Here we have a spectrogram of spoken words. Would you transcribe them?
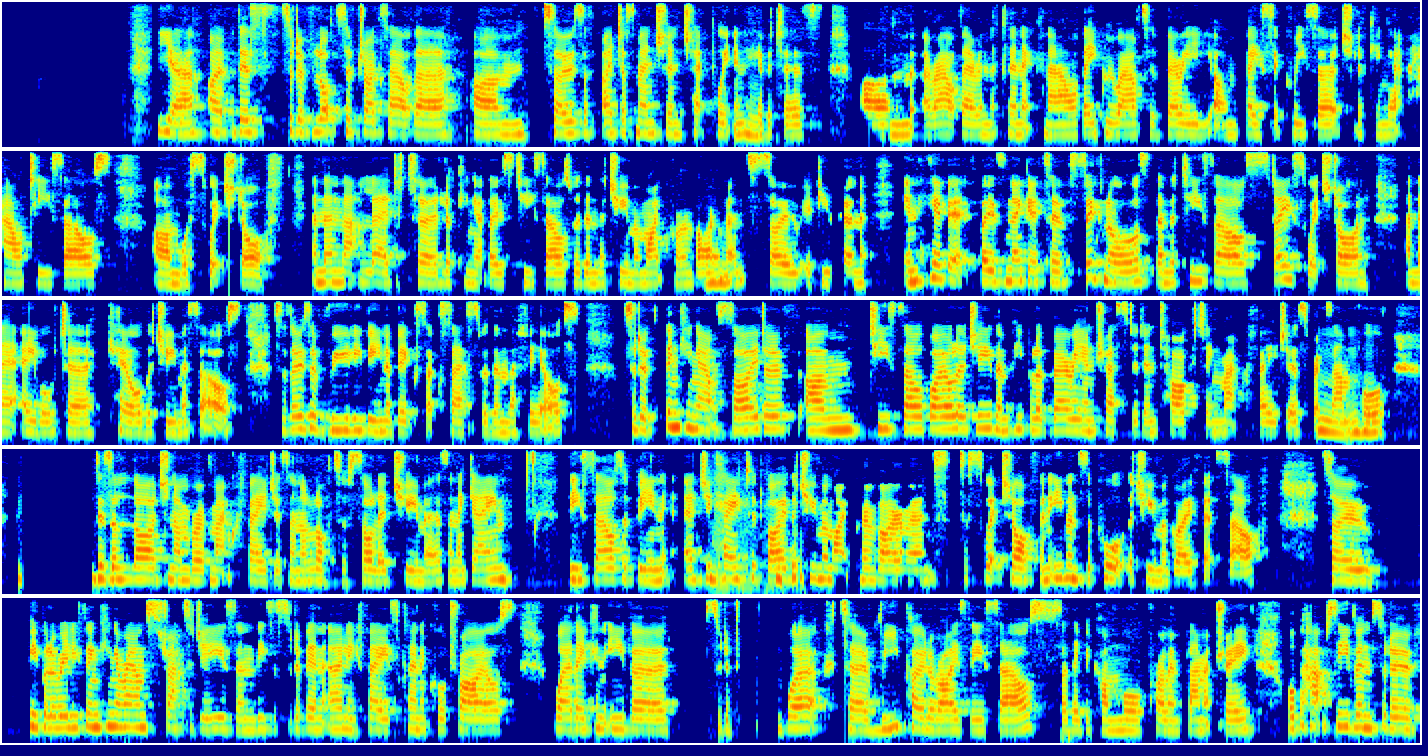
yeah, I, there's sort of lots of drugs out there. Um, so as I just mentioned, checkpoint mm-hmm. inhibitors um, are out there in the clinic now. They grew out of very um, basic research looking at how T cells um, were switched off. And then that led to looking at those T cells within the tumor microenvironment. Mm-hmm. So if you can inhibit those negative signals, then the T cells stay switched on and they're able to kill the tumor cells. So those have really been a big success within the field sort of thinking outside of um, T cell biology, then people are very interested in targeting macrophages, for mm, example. Mm-hmm. There's a large number of macrophages and a lot of solid tumors. And again, these cells have been educated by the tumor microenvironment to switch off and even support the tumor growth itself. So people are really thinking around strategies, and these are sort of in early phase clinical trials where they can either sort of work to repolarize these cells so they become more pro inflammatory, or perhaps even sort of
